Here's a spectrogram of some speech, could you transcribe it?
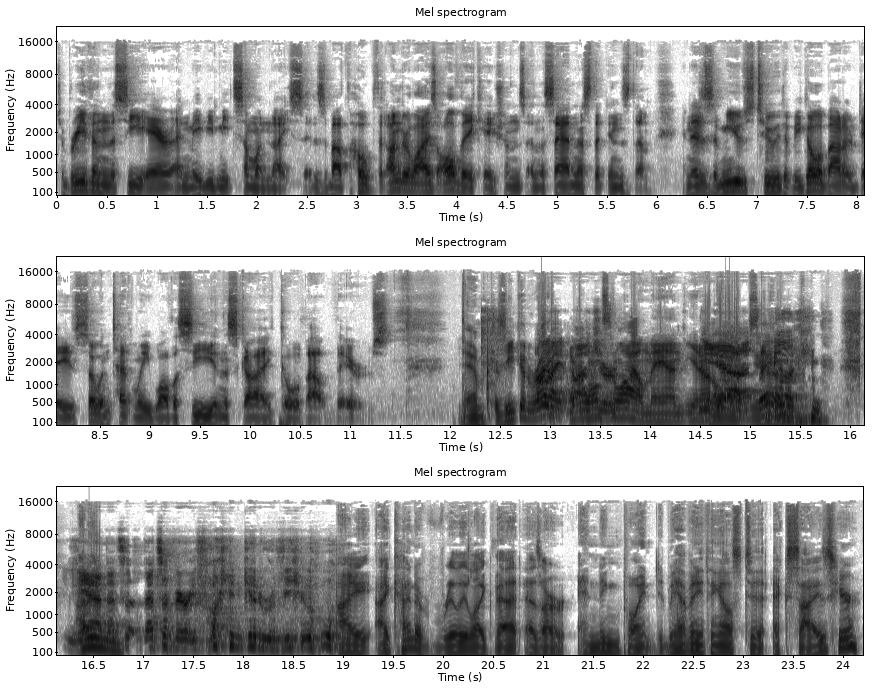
to breathe in the sea air and maybe meet someone nice. It is about the hope that underlies all vacations and the sadness that ends them. And it is amused, too, that we go about our days so intently while the sea and the sky go about theirs. Damn, because he could write right, every Roger. once in a while, man. You know, yeah, yeah. Look, yeah I mean, that's a that's a very fucking good review. I I kind of really like that as our ending point. Did we have anything else to excise here?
